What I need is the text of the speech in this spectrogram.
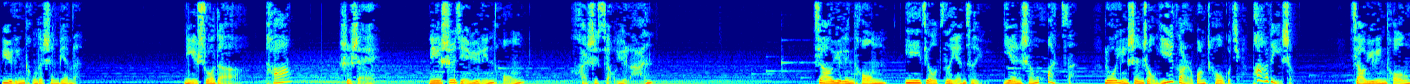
玉林童的身边问：“你说的他是谁？你师姐玉林童，还是小玉兰？”小玉林童依旧自言自语，眼神涣散。罗隐伸手一个耳光抽过去，啪的一声，小玉灵童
